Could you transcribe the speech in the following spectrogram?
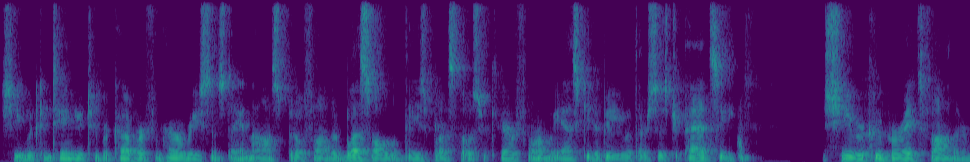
she would continue to recover from her recent stay in the hospital. Father, bless all of these. Bless those who care for them. We ask you to be with our sister Patsy. She recuperates, Father.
